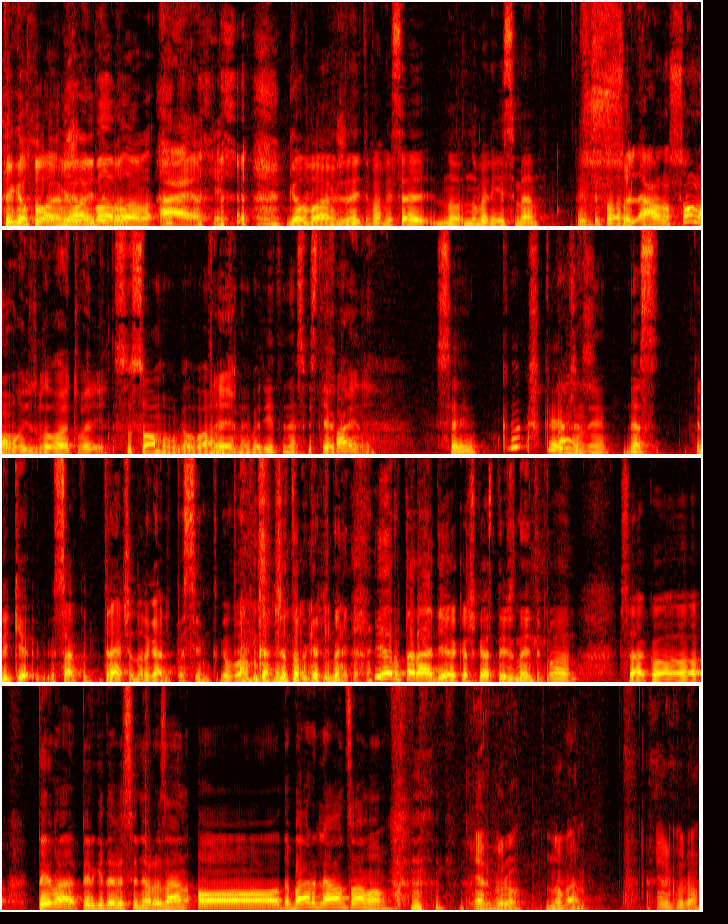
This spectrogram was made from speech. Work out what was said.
tai galvojom, žinai, pala, tipo, pala. Ai, ok. galvojom, žinai, tipo, visi nu, nuvarysime. Tai tipo, Su Leonu Somovu jūs galvojate varyti. su Somovu galvojom, Taip. žinai, varyti, nes vis tiek. Fainai. Jisai kažkaip, Fainas. žinai, nes reikia, sako, trečią dar galite pasimti, galvom, ką čia tokio, žinai. Ir per radiją kažkas, tai žinai, tipo, sako, tai va, pirkite visi Nerozan, o dabar Leon Somom. Ir guru. nu va. Ir guru.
